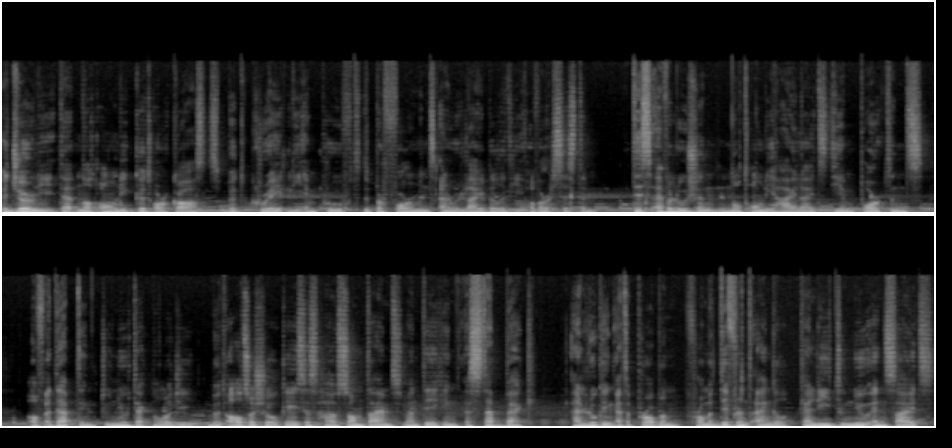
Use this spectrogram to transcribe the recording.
A journey that not only cut our costs but greatly improved the performance and reliability of our system. This evolution not only highlights the importance of adapting to new technology, but also showcases how sometimes when taking a step back and looking at a problem from a different angle can lead to new insights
